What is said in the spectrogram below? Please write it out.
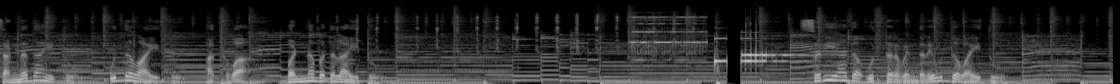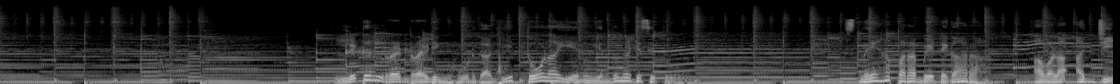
ಸಣ್ಣದಾಯಿತು, ಉದ್ದವಾಯಿತು, ಅಥವಾ ಬಣ್ಣ ಬದಲಾಯಿತು? ಸರಿಯಾದ ಉತ್ತರವೆಂದರೆ ಉದ್ದವಾಯಿತು. ಲಿಟಲ್ ರೆಡ್ ರೈಡಿಂಗ್ ಹೂಡ್ಗಾಗಿ ತೋಳ ಏನು ಎಂದು ನಟಿಸಿತು. ಸ್ನೇಹಪರ ಬೇಟೆಗಾರ, ಅವಳ ಅಜ್ಜಿ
